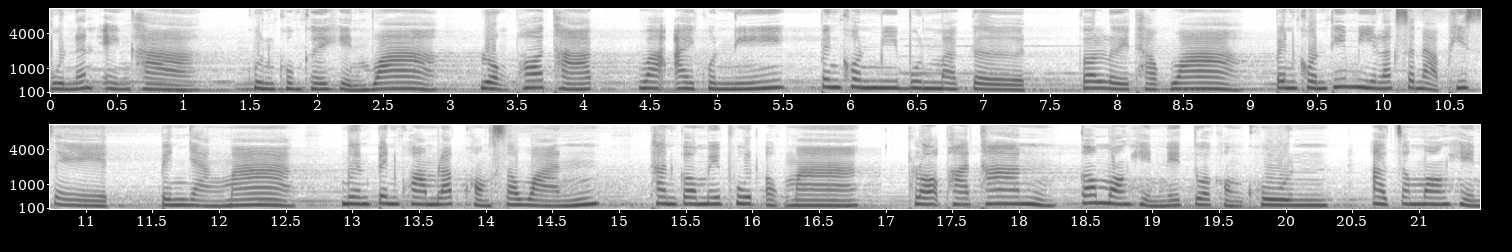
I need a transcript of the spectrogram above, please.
บุญนั่นเองค่ะ คุณคงเคยเห็นว่า หลวงพ่อทักว่าไอคนนี้เป็นคนมีบุญมาเกิด ก็เลยทักว่า เป็นคนที่มีลักษณะพิเศษ เป็นอย่างมาก เหมือนเป็นความลับของสวรรค์ ท่านก็ไม่พูดออกมา เพราะพระท่านก็มองเห็นในตัวของคุณ อาจจะมองเห็น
